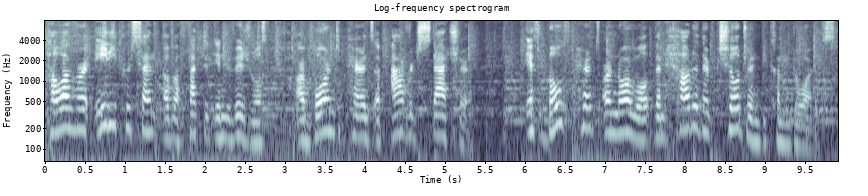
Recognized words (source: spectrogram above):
However, 80% of affected individuals are born to parents of average stature. If both parents are normal, then how do their children become dwarfs?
